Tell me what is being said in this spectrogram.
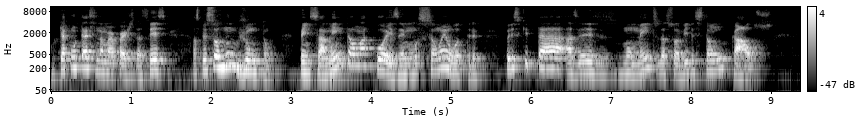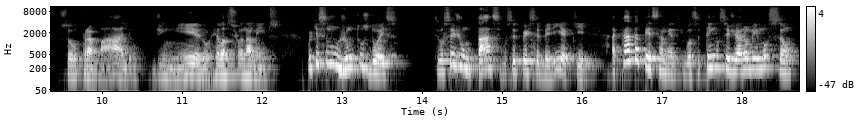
O que acontece na maior parte das vezes, as pessoas não juntam. Pensamento é uma coisa, emoção é outra. Por isso que tá, às vezes, momentos da sua vida estão um caos seu trabalho, dinheiro, relacionamentos. Porque você não junta os dois. Se você juntasse, você perceberia que a cada pensamento que você tem, você gera uma emoção.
